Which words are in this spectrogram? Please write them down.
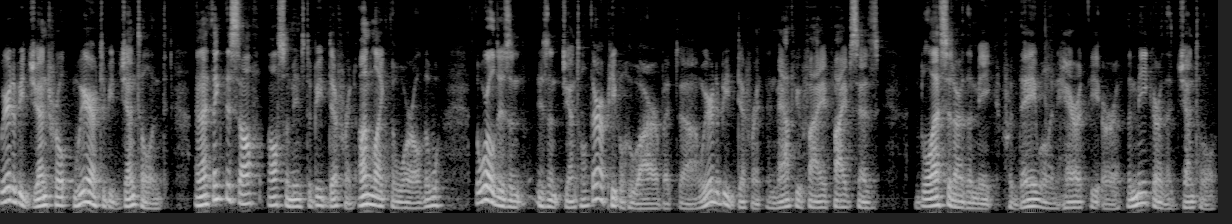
we are to be gentle. We are to be gentle, and and I think this also means to be different, unlike the world. The the world isn't isn't gentle. There are people who are, but uh, we are to be different. And Matthew five five says Blessed are the meek, for they will inherit the earth. The meek are the gentle,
